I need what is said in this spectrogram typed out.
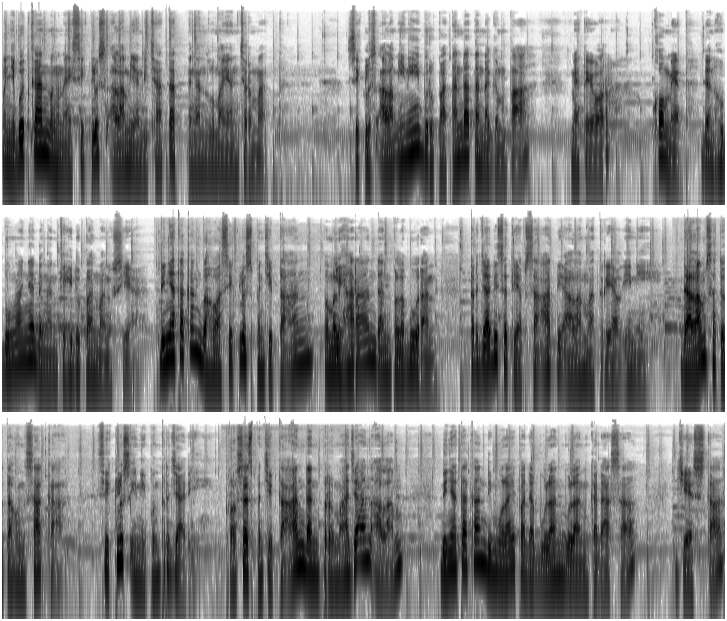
menyebutkan mengenai siklus alam yang dicatat dengan lumayan cermat. Siklus alam ini berupa tanda-tanda gempa, meteor, komet, dan hubungannya dengan kehidupan manusia. Dinyatakan bahwa siklus penciptaan, pemeliharaan, dan peleburan terjadi setiap saat di alam material ini. Dalam satu tahun saka, siklus ini pun terjadi. Proses penciptaan dan peremajaan alam dinyatakan dimulai pada bulan-bulan Kadasa, Jesta,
